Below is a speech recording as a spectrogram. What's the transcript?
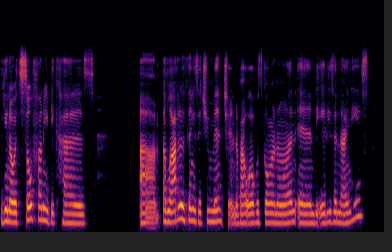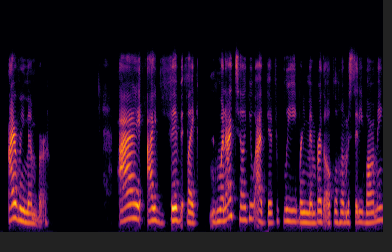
you know, it's so funny because um, a lot of the things that you mentioned about what was going on in the 80s and 90s, I remember. I I vivid like when I tell you I vividly remember the Oklahoma City bombing,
